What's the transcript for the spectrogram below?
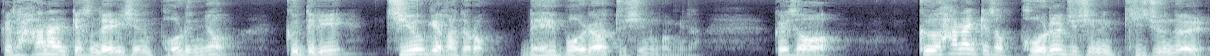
그래서 하나님께서 내리시는 벌은요, 그들이 지옥에 가도록 내버려 두시는 겁니다. 그래서 그 하나님께서 벌을 주시는 기준을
